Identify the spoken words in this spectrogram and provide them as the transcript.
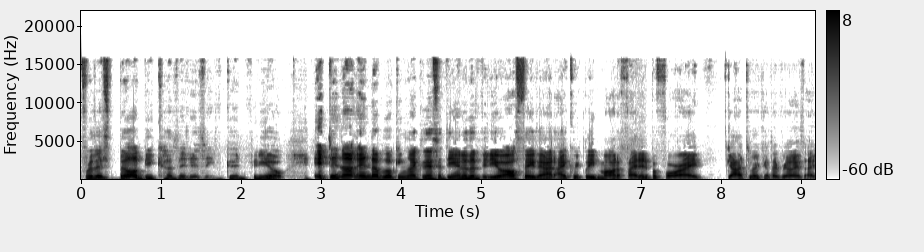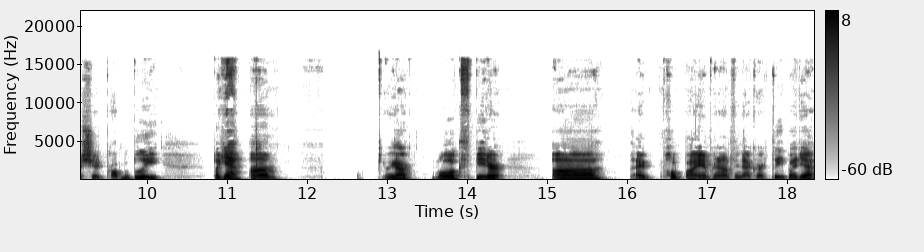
for this build because it is a good video. It did not end up looking like this at the end of the video. I'll say that I quickly modified it before I got to it because I realized I should probably. But yeah, um, here we are, Moloch Speeder. Uh, I hope I am pronouncing that correctly, but yeah,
